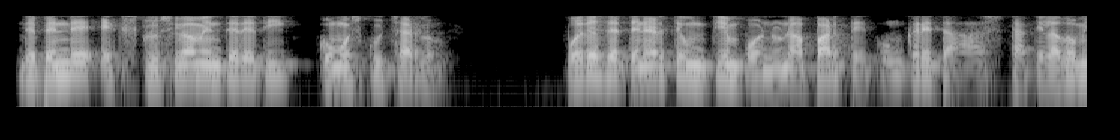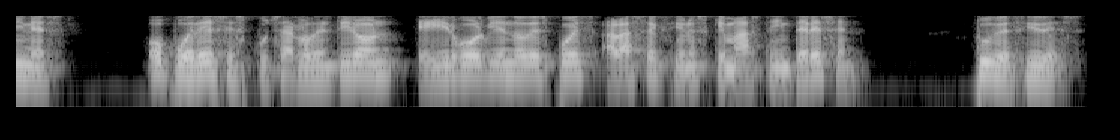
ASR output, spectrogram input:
Depende exclusivamente de ti cómo escucharlo. Puedes detenerte un tiempo en una parte concreta hasta que la domines, o puedes escucharlo del tirón e ir volviendo después a las secciones que más te interesen. Tú decides.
